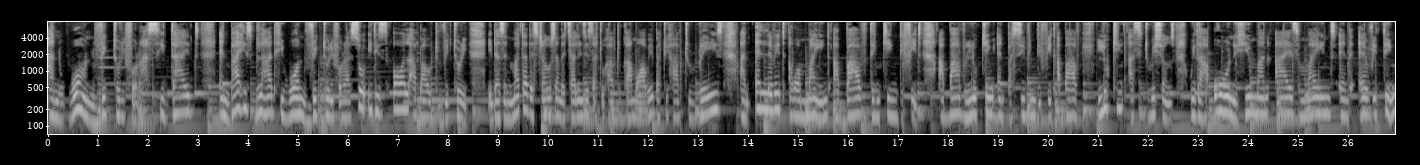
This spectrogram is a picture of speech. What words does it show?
and won victory for us. He died and by his blood he won victory for us. So it is all about victory. It doesn't matter the struggles and the challenges that we have to come our way, but we have to raise and elevate our mind above thinking defeat, above looking and perceiving defeat, above looking at situations with our own human eyes, minds, and everything,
